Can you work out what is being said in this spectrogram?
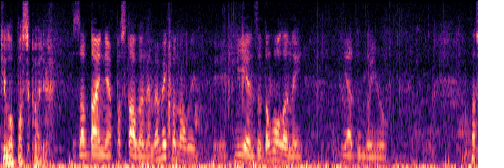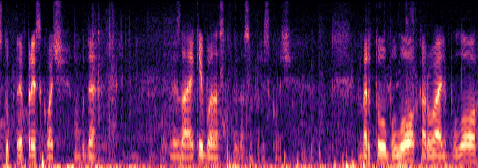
кілопаскалів. Завдання поставлене ми виконали, клієнт задоволений. Я думаю, наступний оприскувач буде. Не знаю, який буде наступний у нас оприскувач. Берту було, Каруель було.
